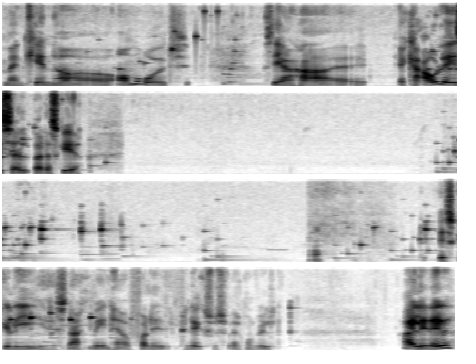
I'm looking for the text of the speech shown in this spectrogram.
man kender øh, området, så jeg har, øh, jeg kan aflæse alt, hvad der sker. Jeg skal lige øh, snakke med en her fra Plexus, hvad hun vil. Hej Linette.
